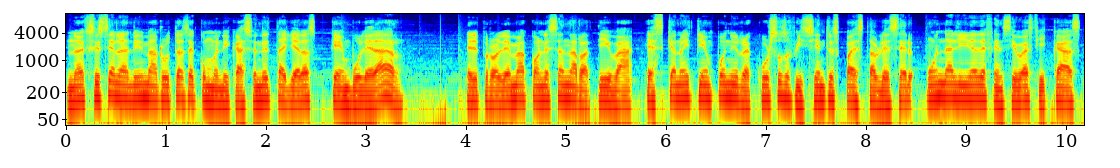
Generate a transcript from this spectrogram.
no existen las mismas rutas de comunicación detalladas que en Buledar. El problema con esa narrativa es que no hay tiempo ni recursos suficientes para establecer una línea defensiva eficaz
